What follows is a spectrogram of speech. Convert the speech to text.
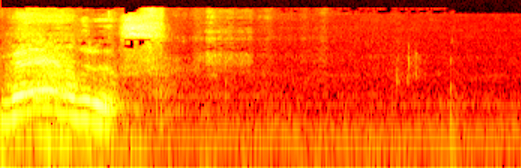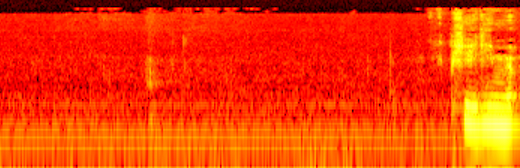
Ve hazırız. Bir şey diyeyim mi?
